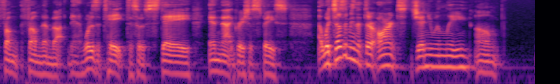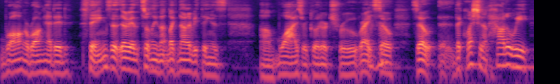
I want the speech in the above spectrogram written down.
from from them about man what does it take to sort of stay in that gracious space? Uh, which doesn't mean that there aren't genuinely um, wrong or wrongheaded things. I mean, certainly not like not everything is um, wise or good or true right? Mm-hmm. so so uh, the question of how do we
